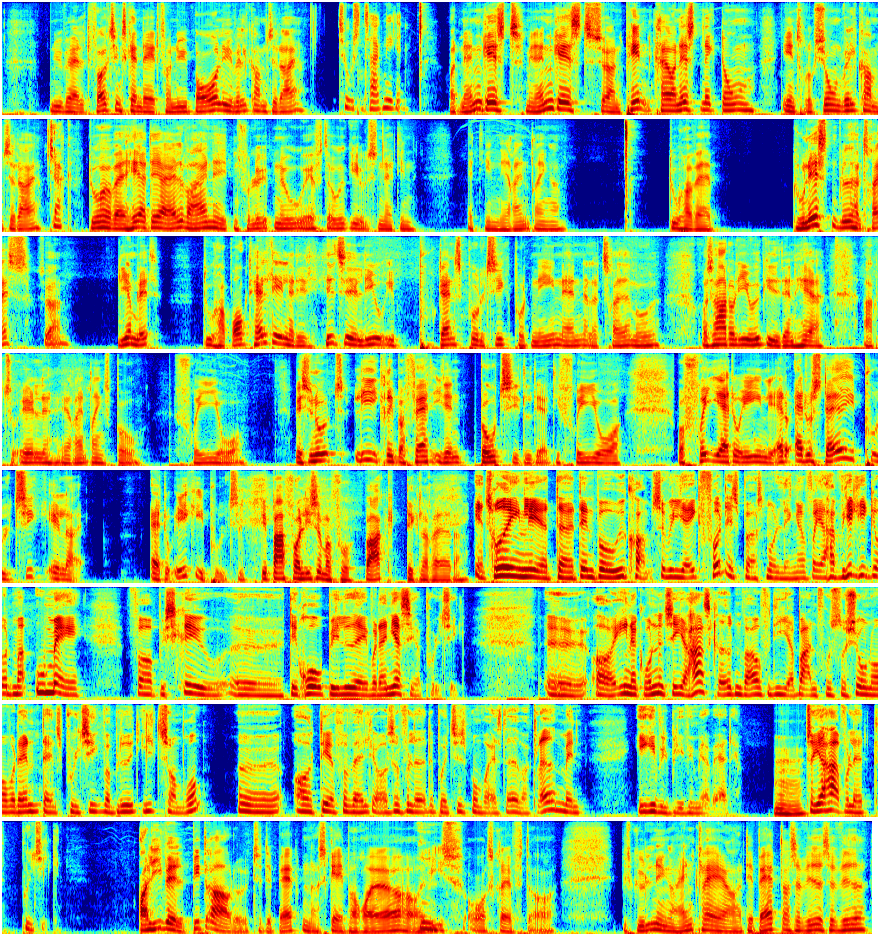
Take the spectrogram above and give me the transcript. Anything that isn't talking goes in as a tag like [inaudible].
nyvalgt folketingskandidat for Nye Borgerlige. Velkommen til dig. Tusind tak, Michael. Og den anden gæst, min anden gæst, Søren Pind, kræver næsten ikke nogen introduktion. Velkommen til dig. Tak. Du har jo været her der alle vegne i den forløbende uge efter udgivelsen af, din, af dine erindringer. Du har været, du er næsten blevet 50, Søren. Lige om lidt. Du har brugt halvdelen af dit hidtidige liv i dansk politik på den ene, anden eller tredje måde. Og så har du lige udgivet den her aktuelle erindringsbog, Frie Ord. Hvis vi nu lige griber fat i den bogtitel der, De Frie Ord, hvor fri er du egentlig? Er du, er du stadig i politik, eller er du ikke i politik? Det er bare for ligesom at få deklareret dig. Jeg troede egentlig, at da den bog udkom, så ville jeg ikke få det spørgsmål længere, for jeg har virkelig gjort mig umage for at beskrive øh, det rå billede af, hvordan jeg ser politik. Øh, og en af grundene til, at jeg har skrevet den, var jo, fordi jeg bare en frustration over, hvordan dansk politik var blevet et ildtomt rum. Øh, og derfor valgte jeg også at forlade det på et tidspunkt, hvor jeg stadig var glad, men ikke ville blive ved med at være det. Mm-hmm. Så jeg har forladt politik. Og alligevel bidrager du til debatten og skaber røre og mm. avisoverskrifter og beskyldninger, anklager og debat osv. Så, videre, så, videre.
